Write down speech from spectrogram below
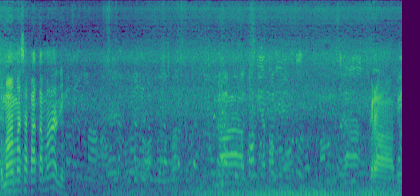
Tumama sa patamaan eh. Grabe.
